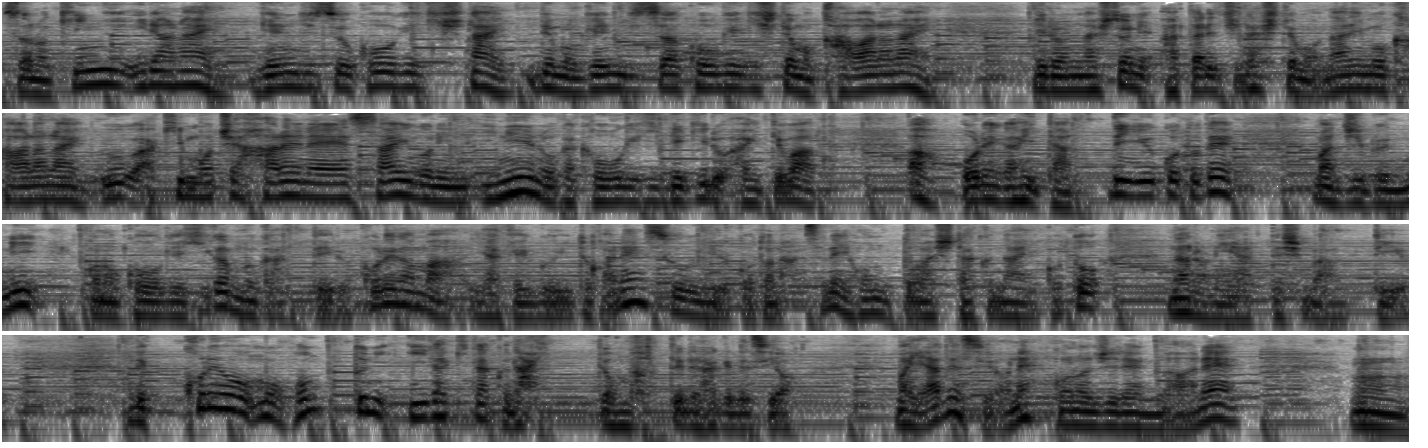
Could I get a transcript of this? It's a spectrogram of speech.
その気に入らない現実を攻撃したい。でも現実は攻撃しても変わらない。いろんな人に当たり散らしても何も変わらない。うわ気持ち晴れね。最後にいねえのが攻撃できる相手はあ俺がいたっていうことで、まあ、自分にこの攻撃が向かっている。これがまあやけ食いとかね。そういうことなんですね。本当はしたくないことなのにやってしまうっていう。でこれをもう本当に抱きたくないって思ってるわけですよ。まあ嫌ですよね。このジレンマはね。うん、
